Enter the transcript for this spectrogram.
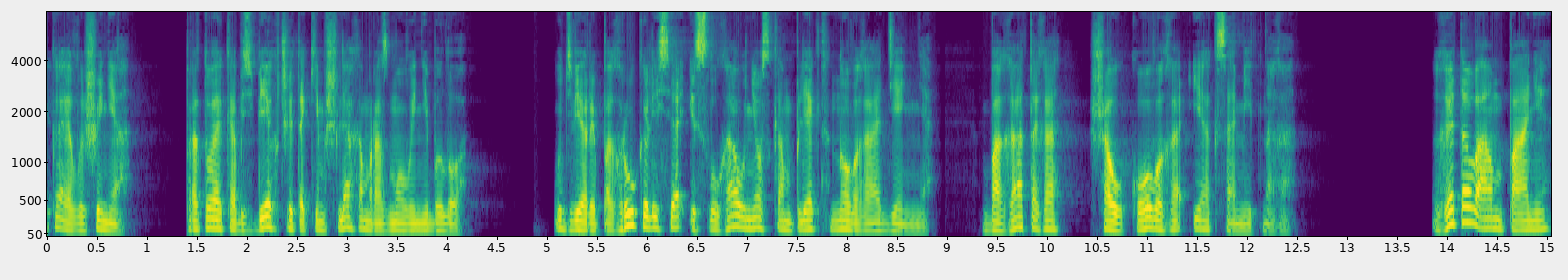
якая вышыня! Пра тое каб збегчы такім шляхам размовы не было. У дзверы пагрукаліся і слуга ўнёс камплект новага адзення багатага шаўковага і аксамітнага. Гэта вам пане.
